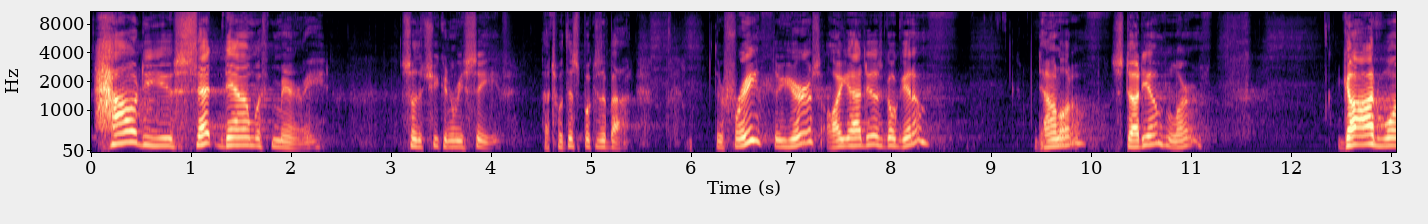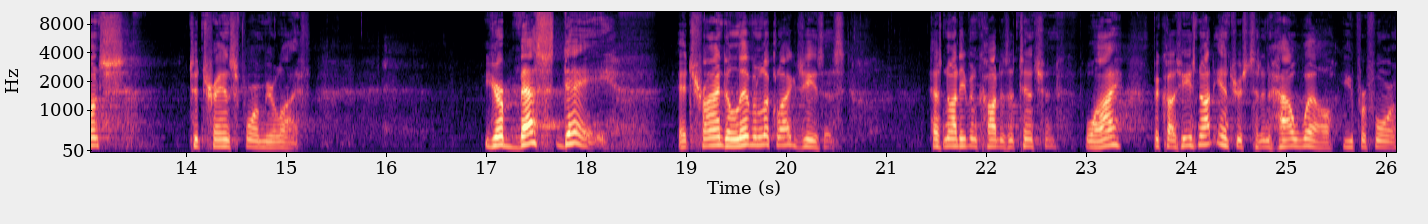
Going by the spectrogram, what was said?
how do you sit down with Mary so that you can receive. That's what this book is about. They're free, they're yours. All you got to do is go get them, download them, study them, learn. God wants to transform your life. Your best day at trying to live and look like Jesus has not even caught his attention. Why? Because he's not interested in how well you perform.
